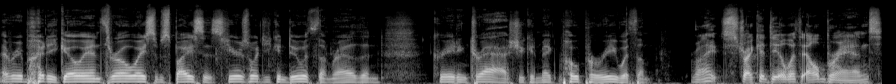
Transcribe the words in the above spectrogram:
Everybody, go in, throw away some spices. Here's what you can do with them, rather than creating trash. You can make potpourri with them. Right. Strike a deal with L Brands.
